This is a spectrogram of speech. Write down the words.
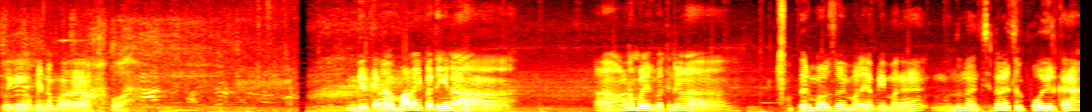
ஓகேங்க அப்படி நம்ம ஓ. இங்கே இருக்கிற மலை பார்த்தீங்கன்னா ஆனமலையில் பார்த்தீங்கன்னா பெருமாள் சுவாமி மலை அப்படிம்பாங்க. இங்கே வந்து நான் சின்ன வயசில் போயிருக்கேன்.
